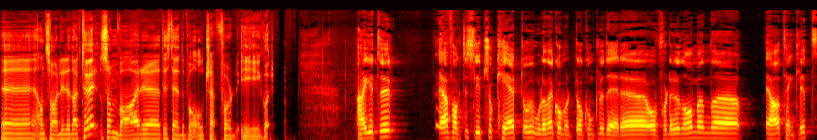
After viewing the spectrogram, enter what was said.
ansvarlig redaktør som var eh, til stede på Old Trafford i går. Hei gutter. Jeg er faktisk litt sjokkert over hvordan jeg kommer til å konkludere overfor dere nå, men eh, jeg har tenkt litt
